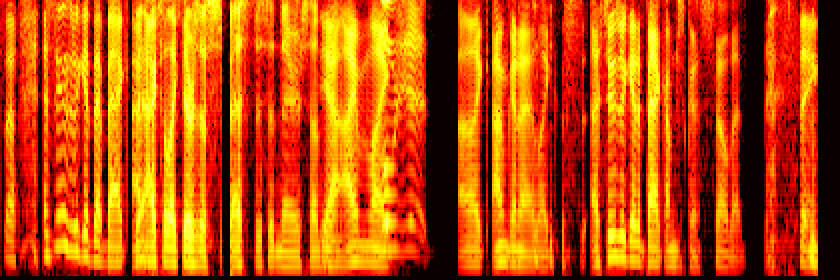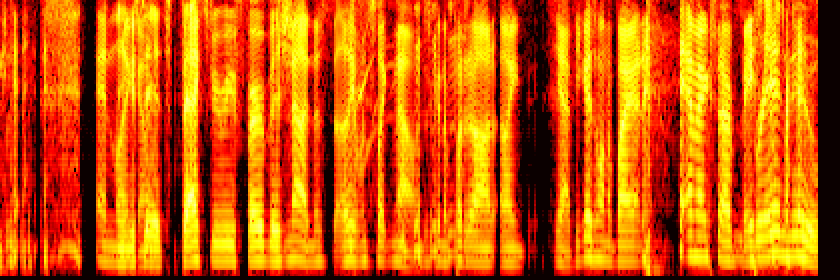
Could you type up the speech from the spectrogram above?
so as soon as we get that back, I'm acted like there's asbestos in there or something. yeah, I'm like, oh shit. Like I'm gonna like as soon as we get it back, I'm just gonna sell that thing, and And like you say I'm- it's factory refurbished. no, I'm just, I'm just like no, I'm just gonna put it on. Like yeah, if you guys want to buy an MXR bass brand new.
